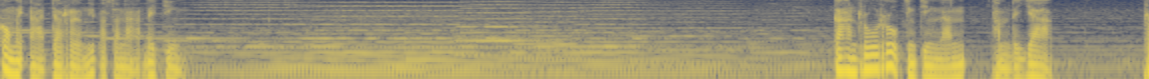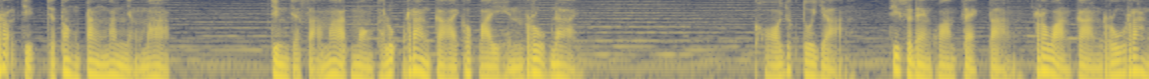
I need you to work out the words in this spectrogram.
ก็ไม่อาจจะเริญวิปัสสนาได้จริง การรู้รูปจริง ๆ นั้นทำได้ยาก เพราะจิตจะต้องตั้งมั่นอย่างมาก จึงจะสามารถมองทะลุร่างกายเข้าไปเห็นรูปได้ ขอยกตัวอย่างที่แสดงความแตกต่างระหว่างการรู้ร่าง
